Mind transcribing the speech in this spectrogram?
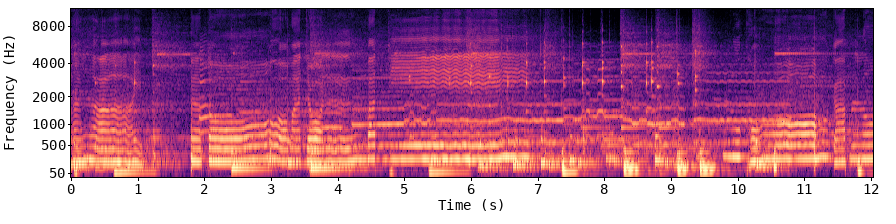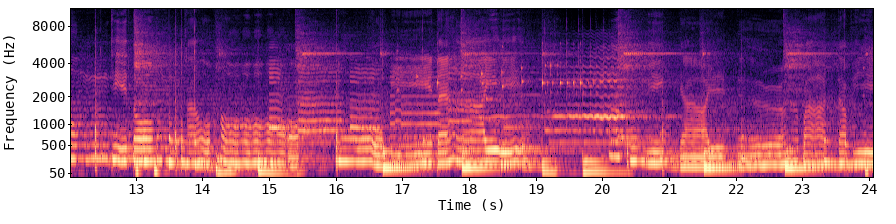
ชายเติบโตมาจนบัดนี้ลูกขอกลับลงที่ตรงเขาพ่อ มีแต่ให้พระคุณยิ่งใหญ่เหนือบาตพี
